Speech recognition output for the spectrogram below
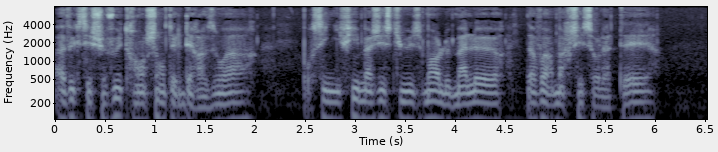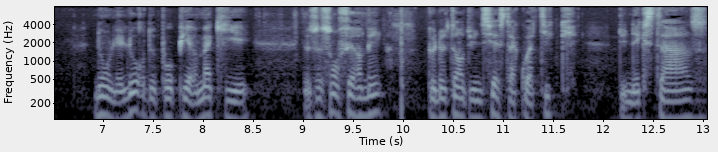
avec ses cheveux tranchants tels des rasoirs, pour signifier majestueusement le malheur d'avoir marché sur la terre. Non, les lourdes paupières maquillées ne se sont fermées que le temps d'une sieste aquatique, d'une extase,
